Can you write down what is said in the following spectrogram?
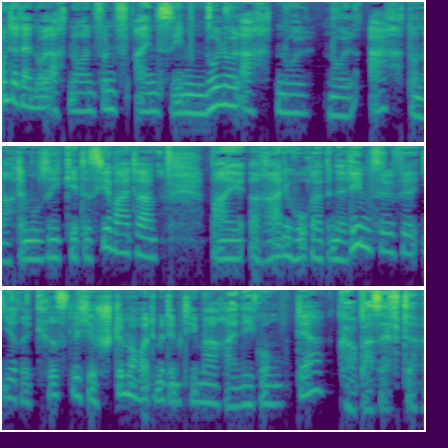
unter der 089 517 008 008 und nach der Musik geht es hier weiter bei Radio Horeb in der Lebenshilfe. Ihre christliche Stimme heute mit dem Thema Reinigung der Körpersäfte.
